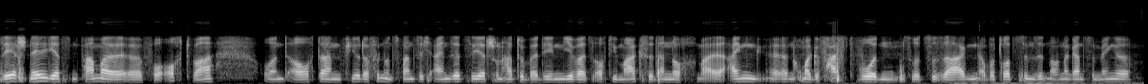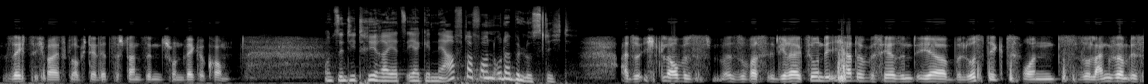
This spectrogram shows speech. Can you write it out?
sehr schnell jetzt ein paar Mal äh, vor Ort war und auch dann vier oder 25 Einsätze jetzt schon hatte, bei denen jeweils auch die Marxe dann noch mal, ein, äh, noch gefasst wurden sozusagen, aber trotzdem sind noch eine ganze Menge, 60 war jetzt glaube ich der letzte Stand, sind schon weggekommen. Und sind die Trierer jetzt eher genervt davon oder belustigt? Also ich glaube, so was, die Reaktionen, die ich hatte bisher, sind eher belustigt und so langsam ist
